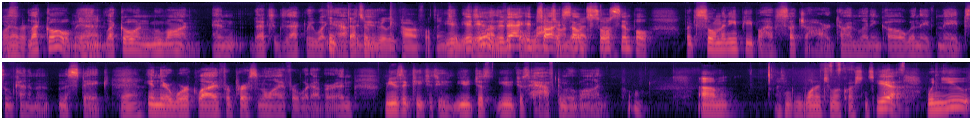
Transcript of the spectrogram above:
Whatever. let go, man. Yeah. Let go and move on, and that's exactly what I think you have that's a really powerful thing too. It- it of It, it, it sounds so simple, but so many people have such a hard time letting go when they've made some kind of a mistake Yeah. in their work life or personal life or whatever. And music teaches you. You just you just have to move on. Cool. I think one or two more questions. Yeah. When you,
